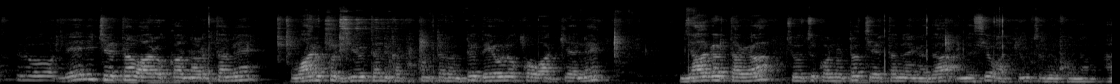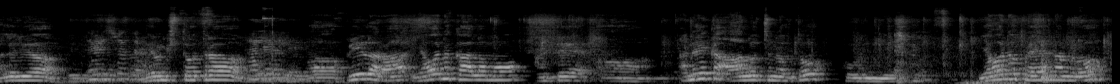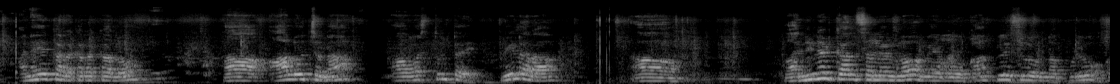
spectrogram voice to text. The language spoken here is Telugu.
ఆస్తులు లేని చేత వారి యొక్క నడతనే వారి యొక్క జీవితాన్ని కట్టుకుంటారంటే దేవుని యొక్క వాక్యాన్ని జాగ్రత్తగా చూచుకొనుట చేతనే కదా అనేసి వాక్యం చదువుకున్నాం. హల్లెలూయా. దేవునికి స్తోత్ర. ప్రియులరా యవన కాలము అంటే అనేక ఆలోచనలతో కూడింది. యవన ప్రయాణంలో అనేక రకరకాల ఆ ఆలోచన వస్తుంటాయి. ప్రియులరా నిన్నటి కాల సమయంలో మేము కాంప్లెక్స్లో ఉన్నప్పుడు ఒక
